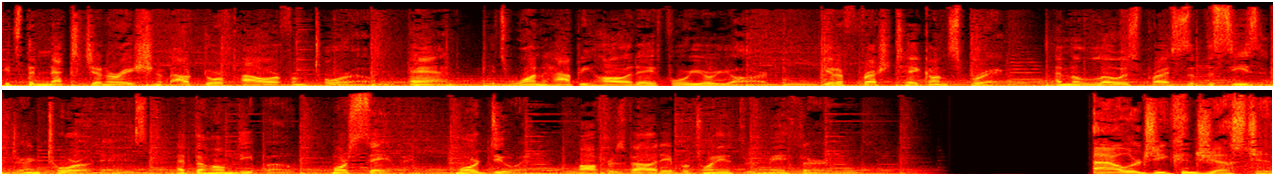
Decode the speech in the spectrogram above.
It's the next generation of outdoor power from Toro. And it's one happy holiday for your yard. Get a fresh take on spring and the lowest prices of the season during Toro Days at the Home Depot. More saving, more doing. Offers valid April 20th through May 3rd. Allergy congestion.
